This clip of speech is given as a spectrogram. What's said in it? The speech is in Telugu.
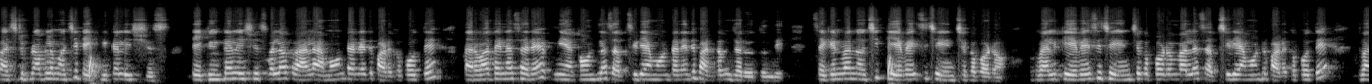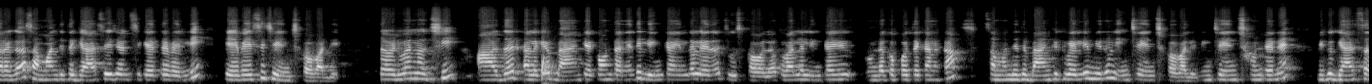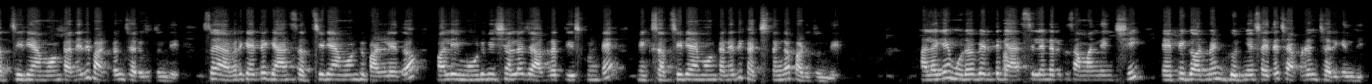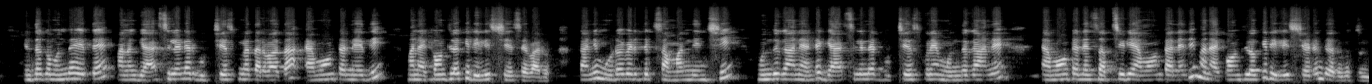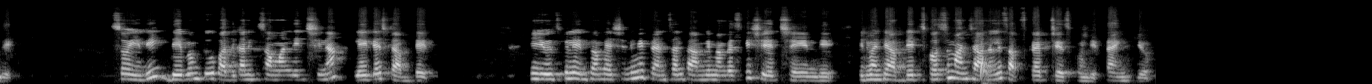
ఫస్ట్ ప్రాబ్లం వచ్చి టెక్నికల్ ఇష్యూస్ టెక్నికల్ ఇష్యూస్ వల్ల ఒకవేళ అమౌంట్ అనేది పడకపోతే తర్వాత అయినా సరే మీ అకౌంట్లో సబ్సిడీ అమౌంట్ అనేది పడడం జరుగుతుంది. సెకండ్ వన్ వచ్చి కేవైసీ చేయించకపోవడం. ఒకవేళ కేవైసీ చేయించకపోవడం వల్ల సబ్సిడీ అమౌంట్ పడకపోతే త్వరగా సంబంధిత గ్యాస్ ఏజెన్సీకి అయితే వెళ్ళి కేవైసీ చేయించుకోవాలి. థర్డ్ వన్ వచ్చి ఆధార్ అలాగే బ్యాంక్ అకౌంట్ అనేది లింక్ అయిందో లేదో చూసుకోవాలి. ఒకవేళ లింక్ అయి ఉండకపోతే కనుక సంబంధిత బ్యాంకు కి వెళ్ళి మీరు లింక్ చేయించుకోవాలి. లింక్ చేయించుకుంటేనే మీకు గ్యాస్ సబ్సిడీ అమౌంట్ అనేది పడడం జరుగుతుంది. సో ఎవరికైతే గ్యాస్ సబ్సిడీ అమౌంట్ పడలేదో వాళ్ళు ఈ మూడు విషయాల్లో జాగ్రత్త తీసుకుంటే మీకు సబ్సిడీ అమౌంట్ అనేది ఖచ్చితంగా పడుతుంది. అలాగే మూడో విడత గ్యాస్ సిలిండర్కి సంబంధించి ఏపీ గవర్నమెంట్ గుడ్ న్యూస్ అయితే చెప్పడం జరిగింది. ఇంతకు ముందు అయితే మనం గ్యాస్ సిలిండర్ బుక్ చేసుకున్న తర్వాత అమౌంట్ అనేది మన అకౌంట్లోకి రిలీజ్ చేసేవారు. కానీ మూడో విడతకి సంబంధించి ముందుగానే అంటే గ్యాస్ సిలిండర్ బుక్ చేసుకునే ముందుగానే అమౌంట్ అనేది సబ్సిడీ అమౌంట్ అనేది మన అకౌంట్లోకి రిలీజ్ చేయడం జరుగుతుంది. సో ఇది దీపం టూ పథకానికి సంబంధించిన లేటెస్ట్ అప్డేట్. ఈ యూస్ఫుల్ ఇన్ఫర్మేషన్ మీ ఫ్రెండ్స్ అండ్ ఫ్యామిలీ మెంబర్స్కి షేర్ చేయండి. ఇటువంటి అప్డేట్స్ కోసం మన ఛానల్ని సబ్స్క్రైబ్ చేసుకోండి. Thank you.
